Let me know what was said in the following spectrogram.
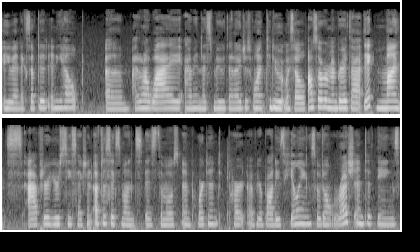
even accepted any help um, I don't know why I'm in this mood that I just want to do it myself. Also remember that six months after your C-section, up to six months is the most important part of your body's healing. So don't rush into things.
